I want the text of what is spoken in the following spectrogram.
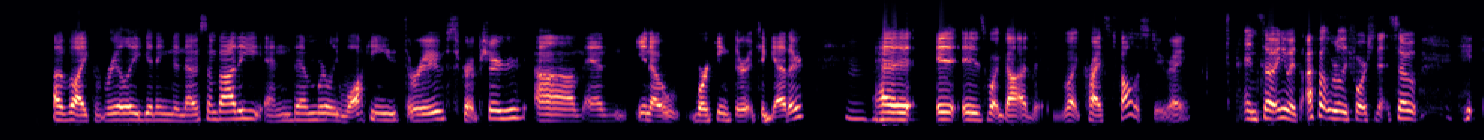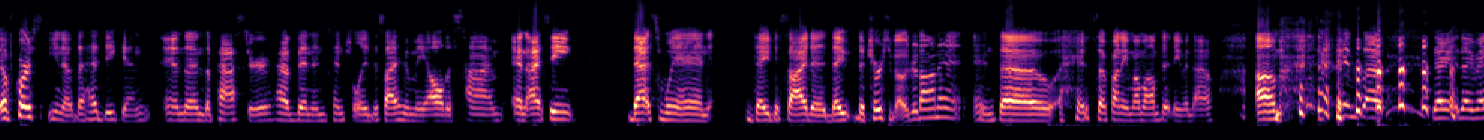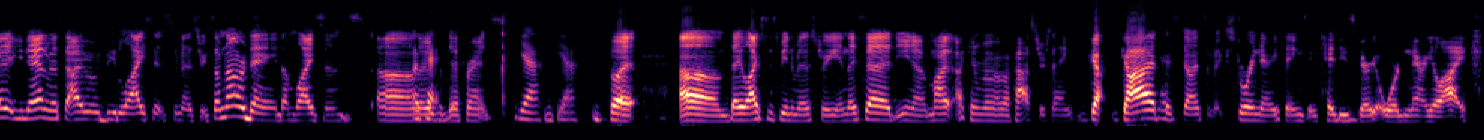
of like really getting to know somebody and them really walking you through scripture um, and you know working through it together mm-hmm. it is what god what christ called us to right? And so anyways i felt really fortunate. So he, of course you know the head deacon and then the pastor have been intentionally deciding me all this time. And i think that's when they decided they the church voted on it. And so it's so funny my mom didn't even know. Um and so they they made it unanimous that i would be licensed to ministry. So i'm not ordained i'm licensed. Um okay. there's a difference. Yeah yeah. But um they licensed me to ministry and they said you know my i can remember my pastor saying god has done some extraordinary things in katie's very ordinary life.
